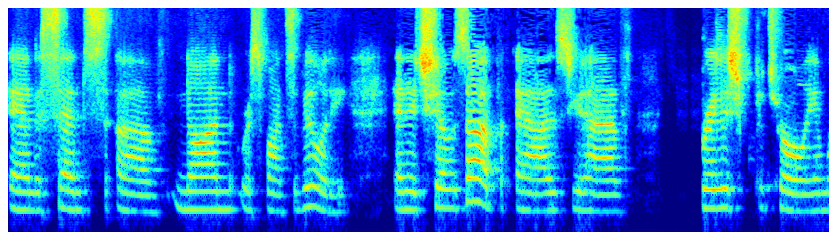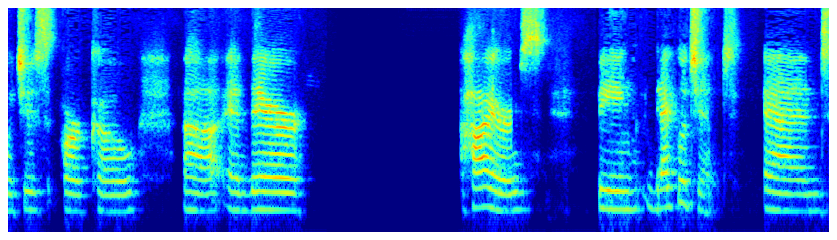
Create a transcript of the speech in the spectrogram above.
and a sense of non responsibility. And it shows up as you have British Petroleum, which is ARCO, uh, and their hires being negligent and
